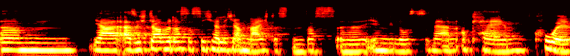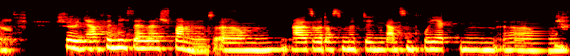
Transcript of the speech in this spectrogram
ähm, ja, also ich glaube, das ist sicherlich am leichtesten, das äh, irgendwie loszuwerden. Okay, cool. Schön, ja, finde ich sehr, sehr spannend. Ähm, also das mit den ganzen Projekten. Ähm,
